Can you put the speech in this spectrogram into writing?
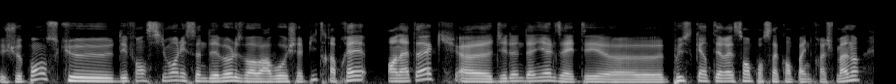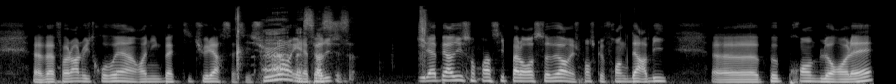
Je pense que défensivement, les Sun Devils vont avoir voix au chapitre. Après, en attaque, euh, Jaden Daniels a été euh, plus qu'intéressant pour sa campagne freshman. Euh, va falloir lui trouver un running back titulaire, ça c'est sûr. Ah, il, bah a perdu, il a perdu son principal receveur, mais je pense que Frank Darby peut prendre le relais.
